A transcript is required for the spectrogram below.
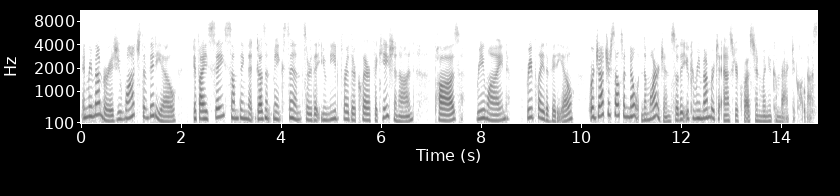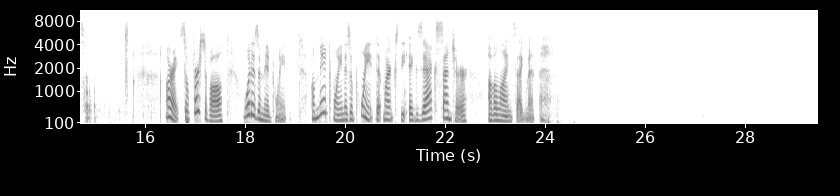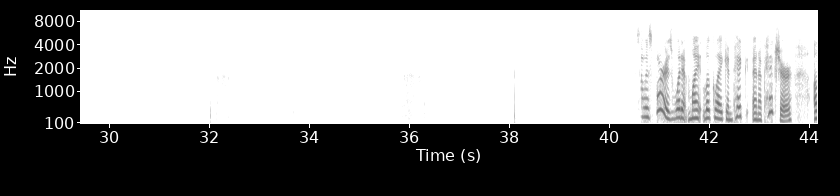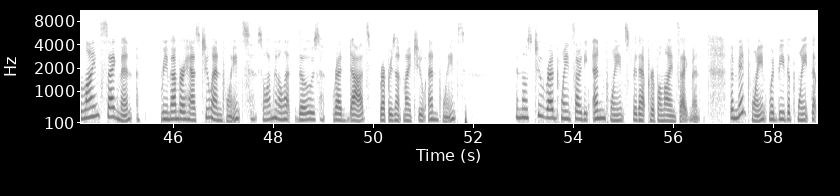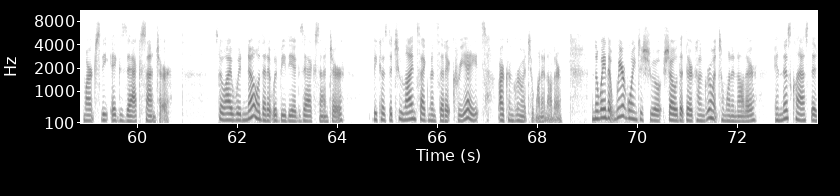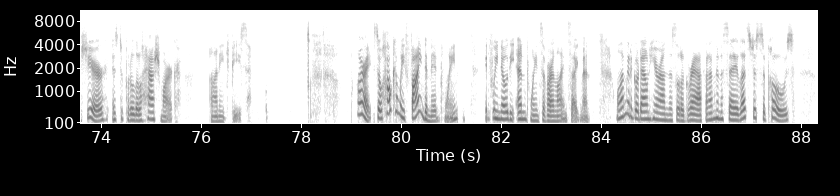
And remember, as you watch the video, if I say something that doesn't make sense or that you need further clarification on, pause, rewind, replay the video, or jot yourself a note in the margin so that you can remember to ask your question when you come back to class. All right, so first of all, what is a midpoint? A midpoint is a point that marks the exact center of a line segment. So as far as what it might look like in, pic in a picture, a line segment, remember, has two endpoints. So I'm going to let those red dots represent my two endpoints. And those two red points are the endpoints for that purple line segment. The midpoint would be the point that marks the exact center. So I would know that it would be the exact center because the two line segments that it creates are congruent to one another. And the way that we're going to show, show that they're congruent to one another in this class this year is to put a little hash mark on each piece. All right, so how can we find a midpoint if we know the endpoints of our line segment? Well, I'm going to go down here on this little graph and I'm going to say, let's just suppose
